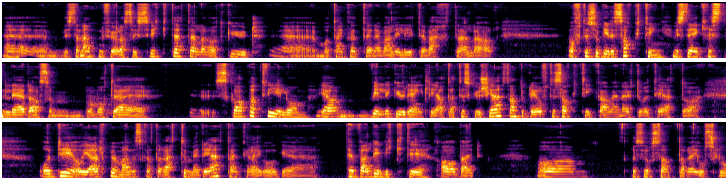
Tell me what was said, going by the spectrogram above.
Eh, hvis en enten føler seg sviktet, eller at Gud eh, må tenke at det er veldig lite verdt, eller Ofte så blir det sagt ting hvis det er en kristen leder som på en måte eh, skaper tvil om ja, ville Gud egentlig at dette skulle skje. Sant? Det blir ofte sagt ting av en autoritet. Og, og, det å hjelpe mennesker til rette med det, tenker jeg òg er, er veldig viktig arbeid. Og um, Ressurssenteret i Oslo,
